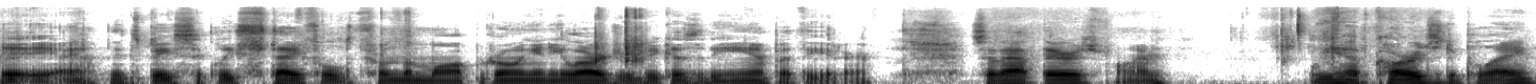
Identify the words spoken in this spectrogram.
it's basically stifled from the mob growing any larger because of the amphitheater. So that there's fine. We have cards to play.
